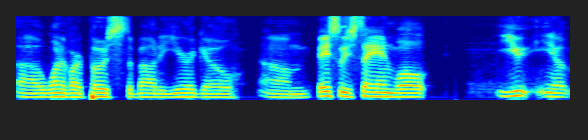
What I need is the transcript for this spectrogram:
uh, one of our posts about a year ago, um, basically saying, "Well, you you know,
